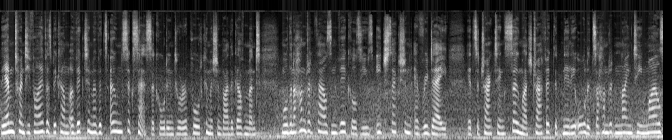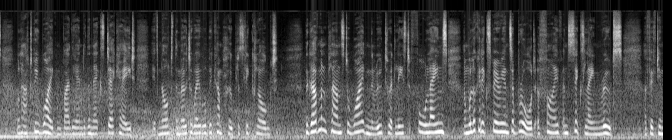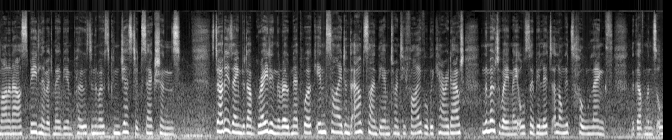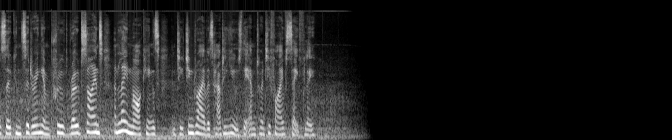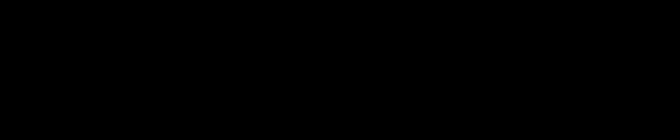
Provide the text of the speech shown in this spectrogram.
The M25 has become a victim of its own success, according to a report commissioned by the government. More than 100,000 vehicles use each section every day. It's attracting so much traffic that nearly all its 119 miles will have to be widened by the end of the next decade. If not, the motorway will become hopelessly clogged. The government plans to widen the route to at least four lanes and will look at experience abroad of five and six lane routes. A 50 mile an hour speed limit may be imposed in the most congested sections. Studies aimed at upgrading the road network inside and outside the M25 will be carried out and the motorway may also be lit along its whole length. The government's also considering improved road signs and lane markings and teaching drivers how to use the M25 safely.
